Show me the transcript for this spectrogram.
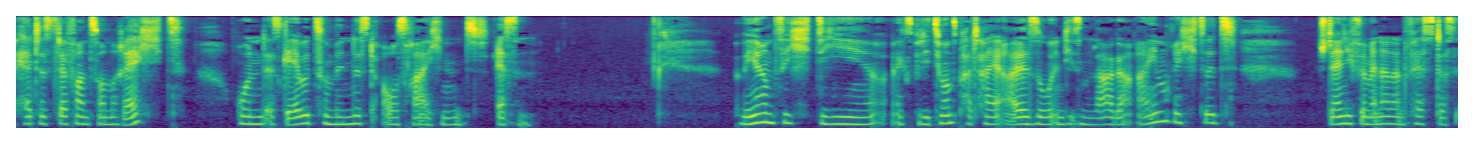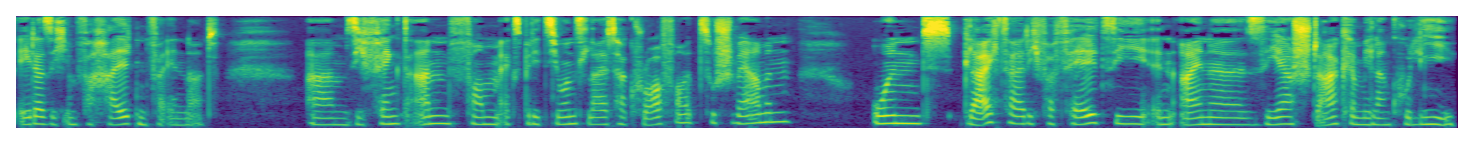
hätte Stefansson recht und es gäbe zumindest ausreichend Essen. Während sich die Expeditionspartei also in diesem Lager einrichtet, stellen die vier Männer dann fest, dass Ada sich im Verhalten verändert. Ähm, sie fängt an, vom Expeditionsleiter Crawford zu schwärmen und gleichzeitig verfällt sie in eine sehr starke Melancholie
